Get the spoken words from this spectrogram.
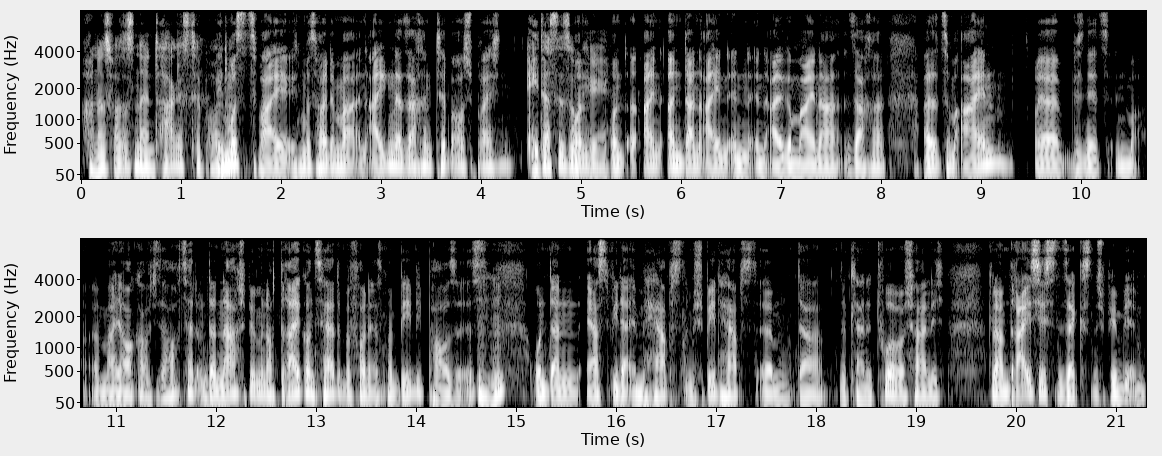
Hannes, was ist denn dein Tagestipp heute? Ich muss zwei. Ich muss heute mal in eigener Sache einen Tipp aussprechen. Ey, das ist okay. Und, und, ein, und dann einen in, in allgemeiner Sache. Also zum einen, äh, wir sind jetzt in äh, Mallorca auf dieser Hochzeit und danach spielen wir noch drei Konzerte, bevor dann erstmal Babypause ist. Mhm. Und dann erst wieder im Herbst, im Spätherbst, ähm, da eine kleine Tour wahrscheinlich. Genau, am 30.06. spielen wir im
